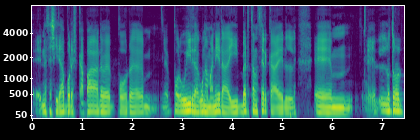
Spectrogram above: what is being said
eh, necesidad por escapar, eh, por, por, huir de alguna manera y ver tan cerca el, el otro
